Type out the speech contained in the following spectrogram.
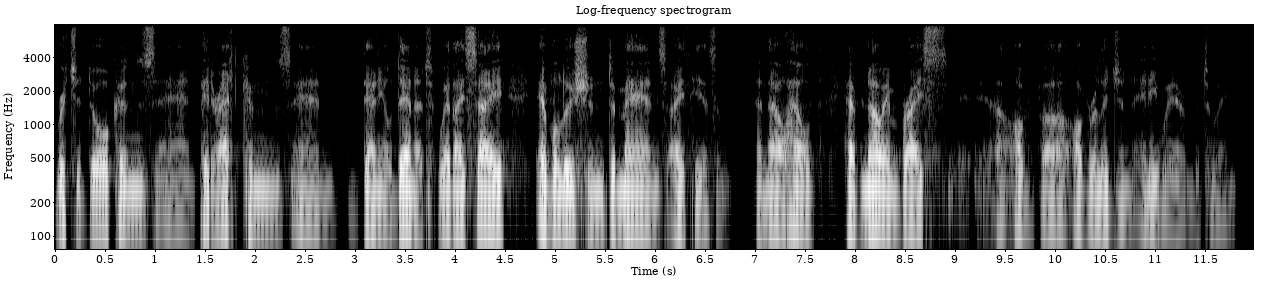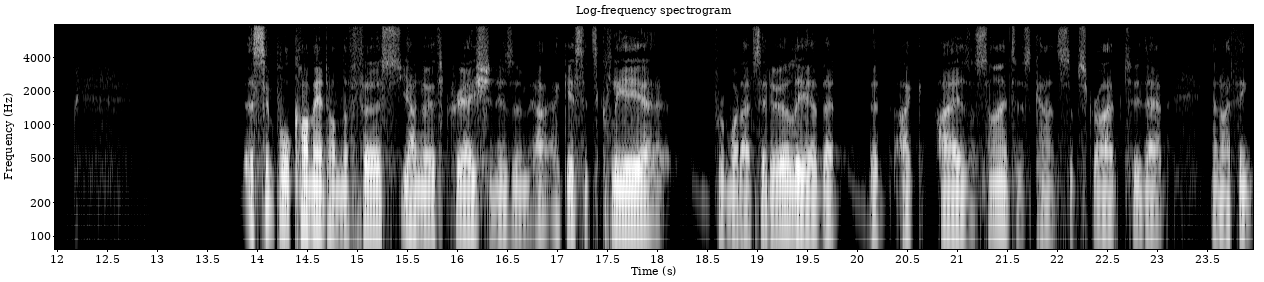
Richard Dawkins and Peter Atkins and Daniel Dennett, where they say evolution demands atheism and they'll have, have no embrace of, uh, of religion anywhere in between. A simple comment on the first young earth creationism. I guess it's clear from what I've said earlier that, that I, I, as a scientist, can't subscribe to that. And I think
